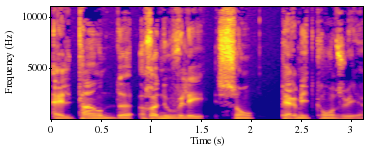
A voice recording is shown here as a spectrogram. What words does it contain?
elle tente de renouveler son permis de conduire.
